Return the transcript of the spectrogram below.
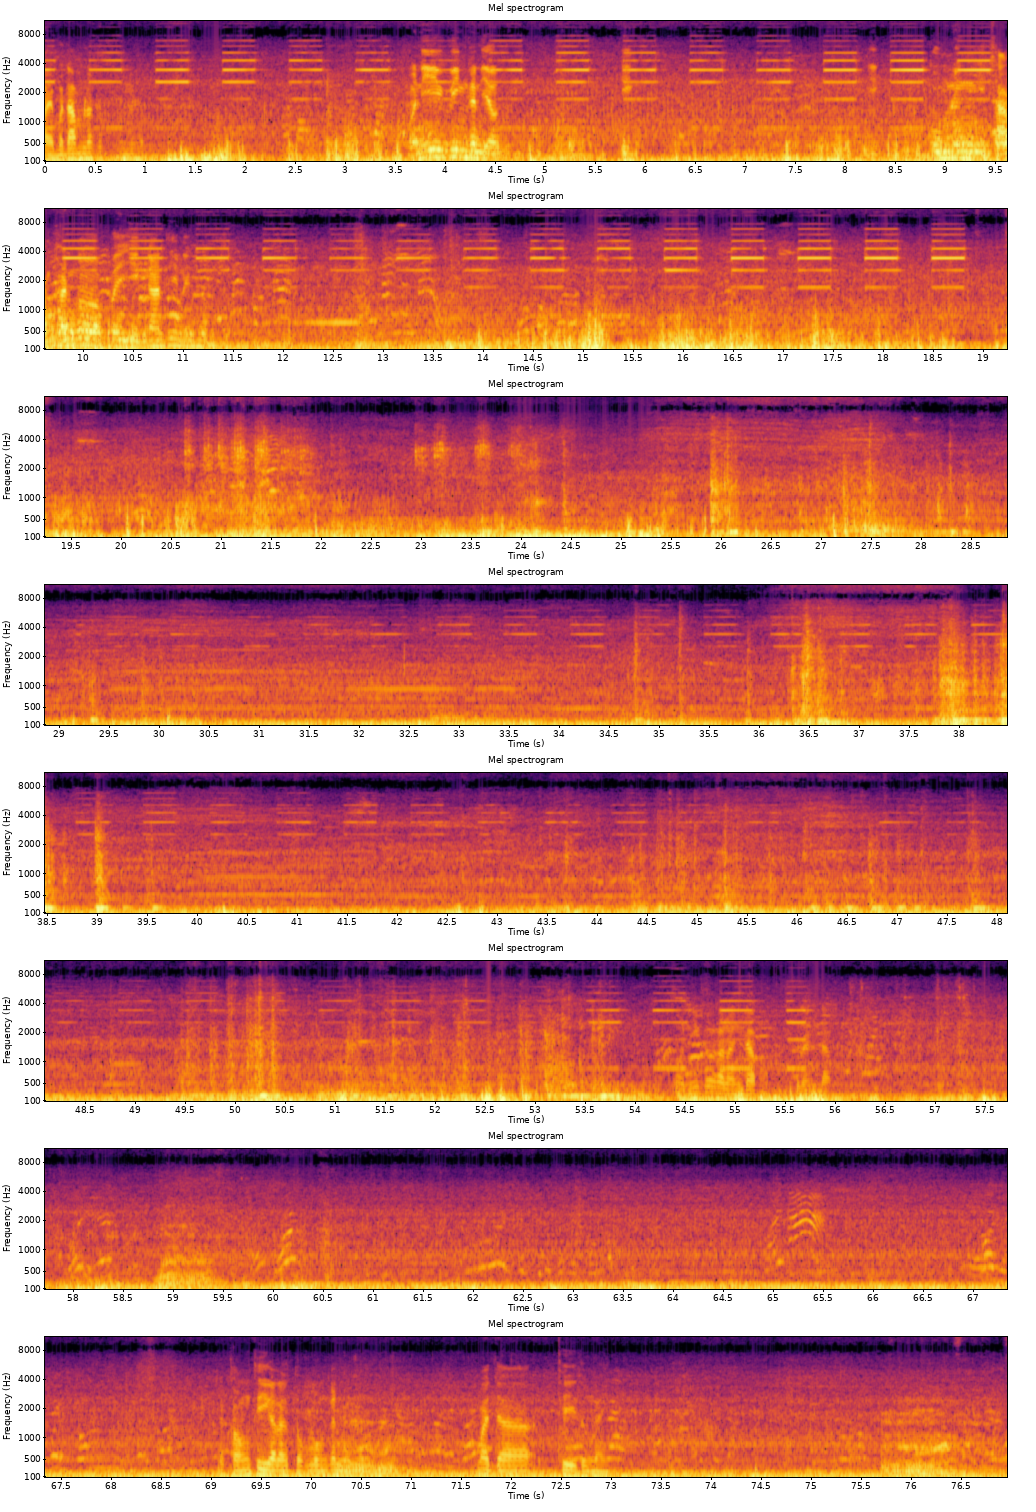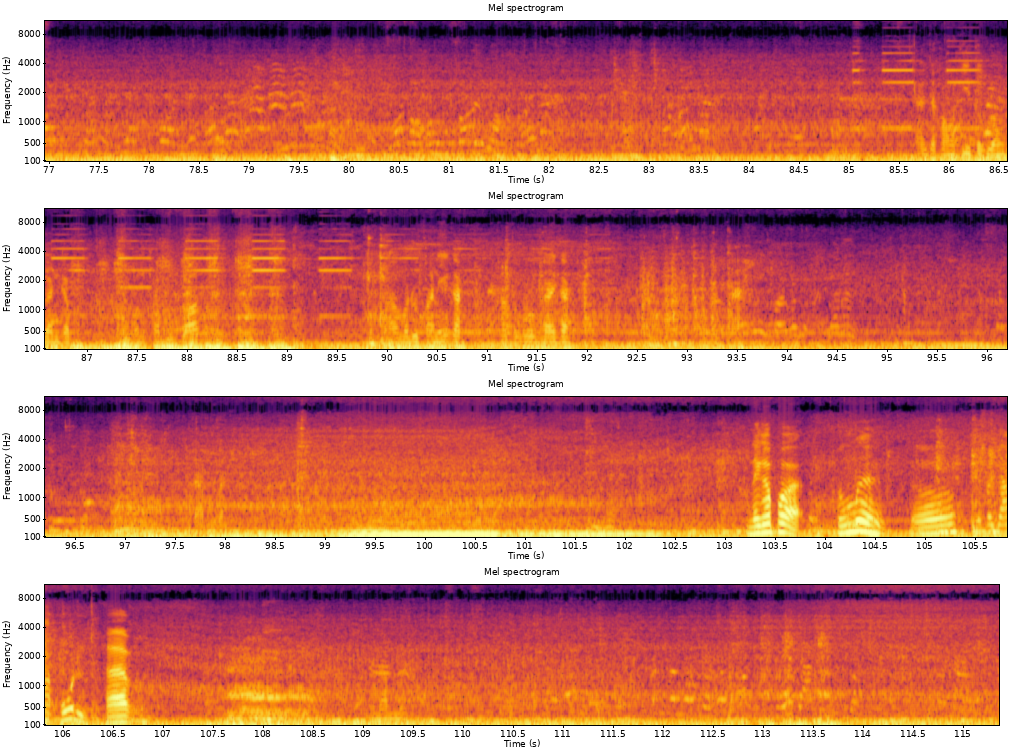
อยมาดำแล้วครับเห็นไหมครับ วันนี้วิ่งคนเดียว อีก อีกกลุ่มหนึ่งอีกสามคันก็ไปอีกงานที่หนึ่งครับ ตอนนี้ก็กำลังดับกำลังดับ เจ้าของที่กำลังตกลงกันอยู่ว่าจะเทตรงไหนเจ้าของที่ตกลงกันกับคนขับรถเรามาดูฝั่งนี้กันนะครับตกลงกันกันอะดำนะ นี่ครับพ่อถุงมือโอ้พยาพุ่นครับดำนะ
